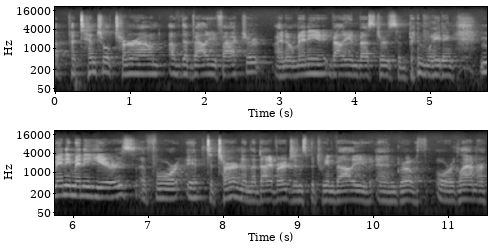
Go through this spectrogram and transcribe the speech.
a potential turnaround of the value factor? I know many value investors have been waiting many, many years for it to turn, and the divergence between value and growth or glamour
